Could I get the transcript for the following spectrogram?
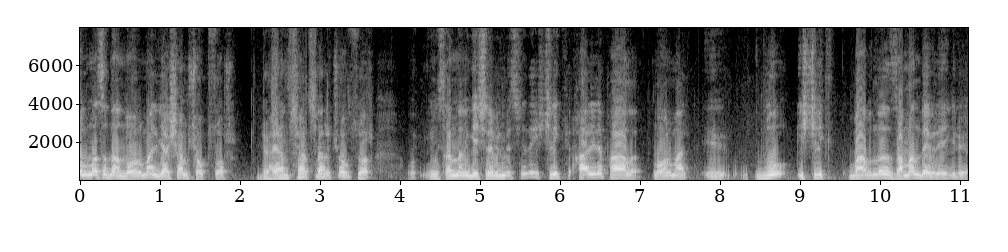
olması da normal yaşam çok zor. Yaşam Hayat şartları şartları çok zor. O İnsanların geçinebilmesi için de işçilik haliyle pahalı. Normal. Ee, bu işçilik babında da zaman devreye giriyor.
